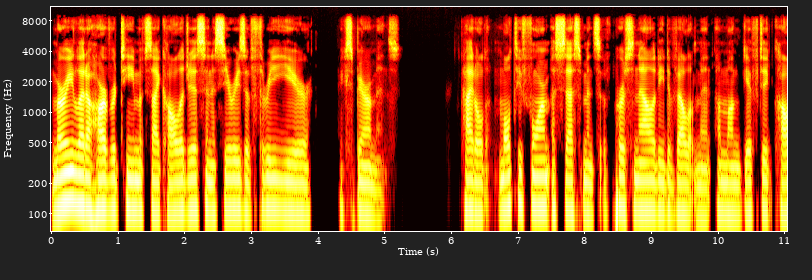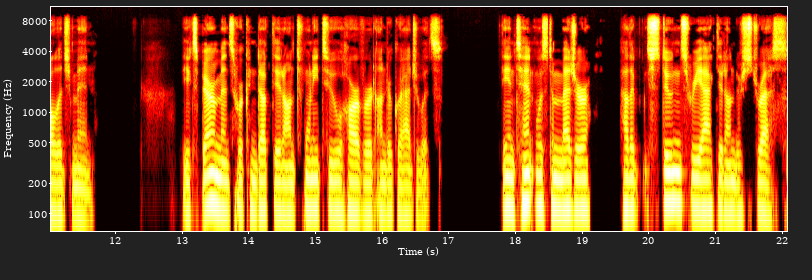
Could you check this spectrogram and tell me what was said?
Murray led a Harvard team of psychologists in a series of three year experiments titled Multiform Assessments of Personality Development Among Gifted College Men. The experiments were conducted on 22 Harvard undergraduates. The intent was to measure how the students reacted under stress.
